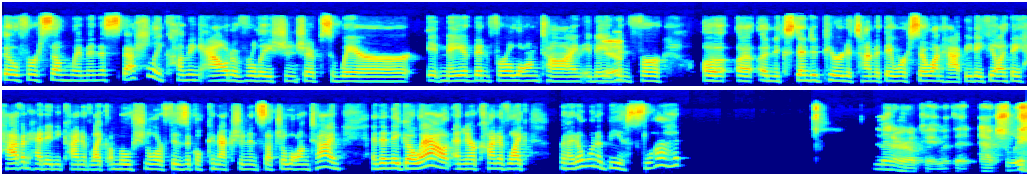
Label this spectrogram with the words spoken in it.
though for some women especially coming out of relationships where it may have been for a long time it may yeah. have been for a, a, an extended period of time that they were so unhappy. They feel like they haven't had any kind of like emotional or physical connection in such a long time. And then they go out and they're kind of like but i don't want to be a slut men are okay with it actually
